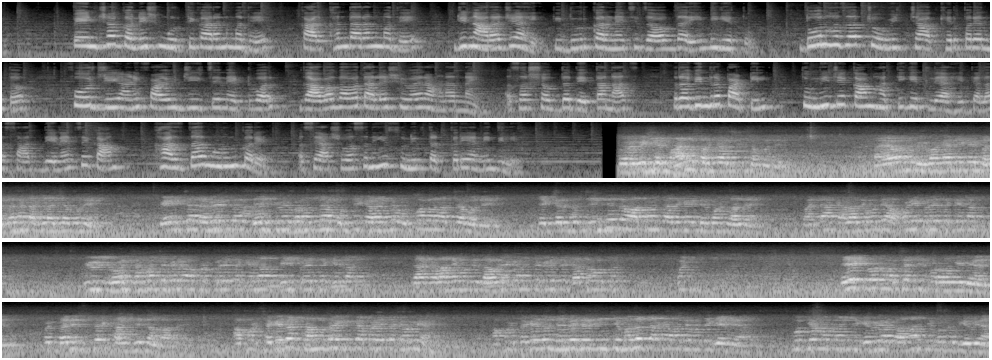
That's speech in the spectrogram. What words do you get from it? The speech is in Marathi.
पेनच्या गणेश मूर्तिकारांमध्ये कारखानदारांमध्ये जी नाराजी आहे ती दूर करण्याची जबाबदारी मी घेतो. दोन हजार चोवीसच्या अखेरपर्यंत फोर जी आणि फाईव्ह जीचे नेटवर्क गावागावात आल्याशिवाय राहणार नाही असा शब्द देतानाच रवींद्र पाटील तुम्ही जे काम हाती घेतले आहे त्याला साथ देण्याचे काम खासदार म्हणून करेन असे आश्वासनही सुनील तटकरे यांनी दिले. भारत सरकारशी संबंधित. पर्यावरण विभागाने काही बंधनं टाकल्याच्यामुळे नव्हे तर देशभरातल्या उत्पादनाच्या मध्ये एक चिंतेचं वातावरण त्या ठिकाणी निर्माण झालंय. पहिल्या कालावधीमध्ये आपणही प्रयत्न केला. पियुष शर्माच्याकडे आपण प्रयत्न केला मी प्रयत्न केला. त्या कालावधीमध्ये जावडेकरांच्याकडे ते खातं होतं. एक दोन वर्षाची परवानगी मिळाली पण तरी सुद्धा एक शांती चालणार आहे. आपण सगळेजण सामुदायिकरित्या प्रयत्न करूया. आपण सगळेजण नैवेद्यजींची मदत त्या कालावधीमध्ये घेऊया. मुख्यमंत्र्यांची घेऊया दादांची मदत घेऊया.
